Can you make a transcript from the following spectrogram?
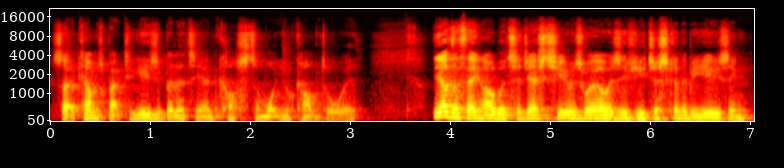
So it comes back to usability and costs and what you're comfortable with. The other thing I would suggest to you as well is if you're just going to be using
